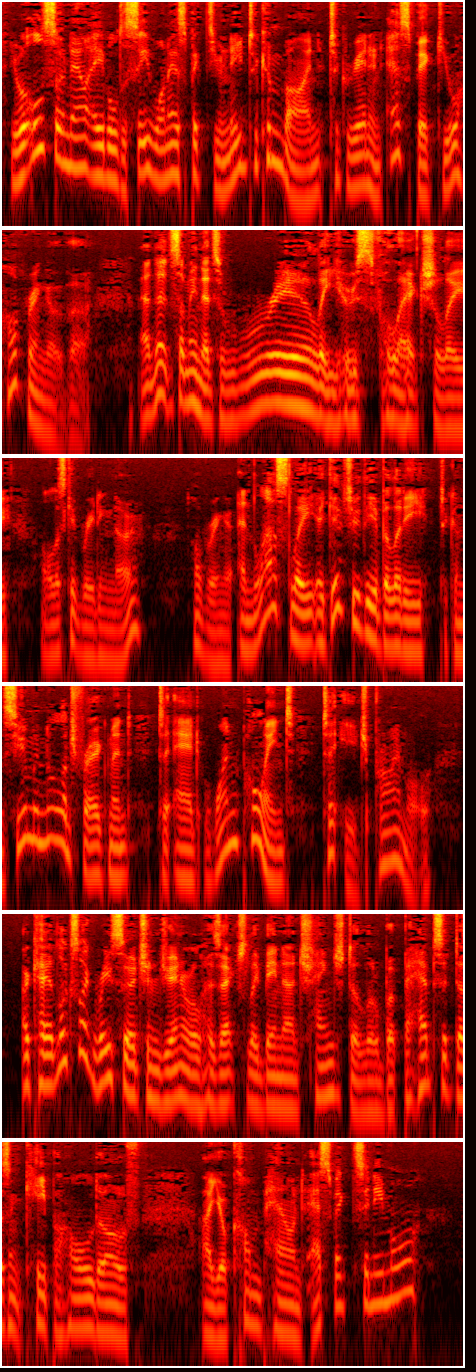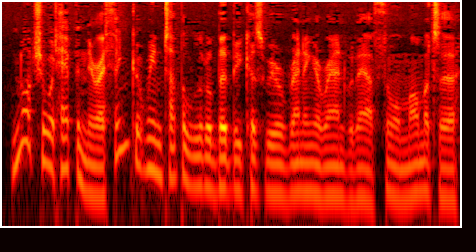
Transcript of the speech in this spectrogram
You are also now able to see what aspects you need to combine to create an aspect you're hovering over. And that's something that's really useful actually. Oh, let's keep reading though. Hovering. it. And lastly, it gives you the ability to consume a knowledge fragment to add one point to each primal. Okay, it looks like research in general has actually been uh, changed a little bit. Perhaps it doesn't keep a hold of uh, your compound aspects anymore? I'm not sure what happened there. I think it went up a little bit because we were running around with our Thaumometer.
